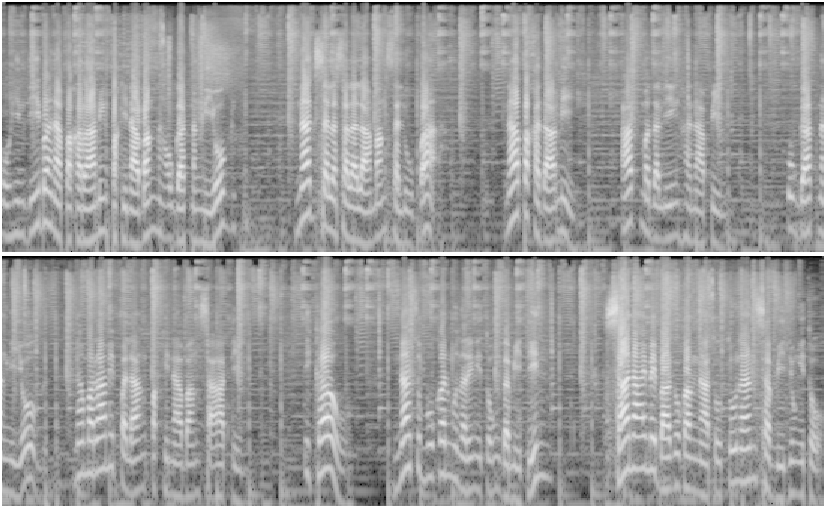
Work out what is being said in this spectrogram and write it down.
O hindi ba napakaraming pakinabang ng ugat ng niyog? Nagsalasala lamang sa lupa. Napakadami at madaling hanapin. Ugat ng niyog na marami palang pakinabang sa atin. Ikaw, nasubukan mo na rin itong gamitin? Sana ay may bago kang natutunan sa videong ito.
